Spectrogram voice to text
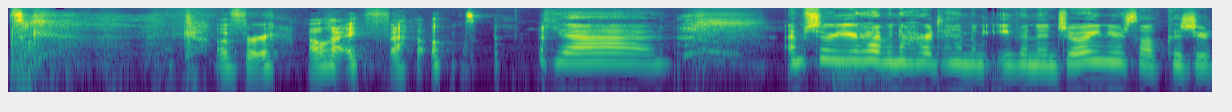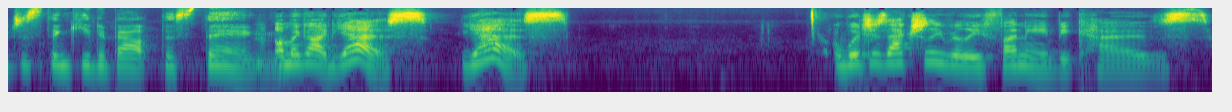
cover how I felt. Yeah. I'm sure you're having a hard time even enjoying yourself because you're just thinking about this thing. Oh my God, yes. Yes. Which is actually really funny because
